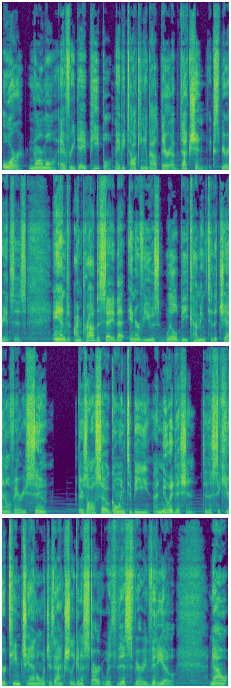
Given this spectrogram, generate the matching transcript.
or normal, everyday people, maybe talking about their abduction experiences. And I'm proud to say that interviews will be coming to the channel very soon. There's also going to be a new addition to the Secure Team channel, which is actually going to start with this very video. Now,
